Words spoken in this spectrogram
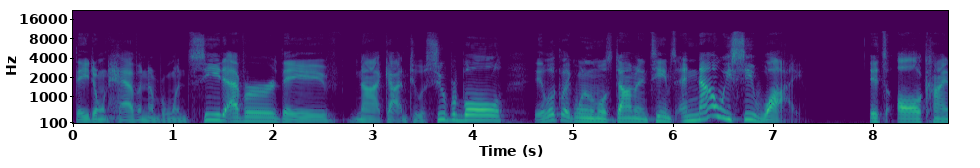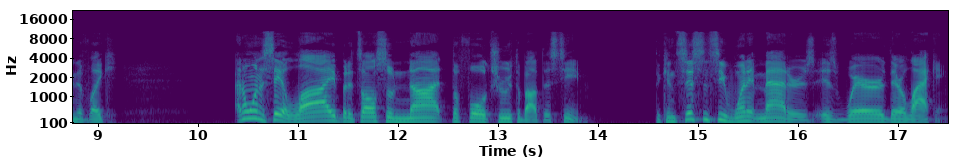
they don't have a number 1 seed ever. They've not gotten to a Super Bowl. They look like one of the most dominant teams and now we see why. It's all kind of like I don't want to say a lie, but it's also not the full truth about this team. The consistency when it matters is where they're lacking.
